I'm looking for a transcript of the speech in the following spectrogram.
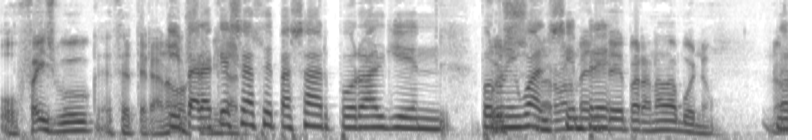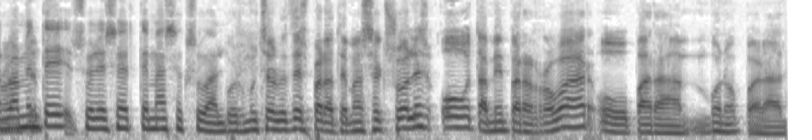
o Facebook, etcétera, ¿no? ¿Y para qué se hace pasar por alguien, por Pues un igual? Normalmente Siempre, para nada bueno. normalmente suele ser tema sexual. Pues muchas veces para temas sexuales o también para robar o para, bueno, para...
